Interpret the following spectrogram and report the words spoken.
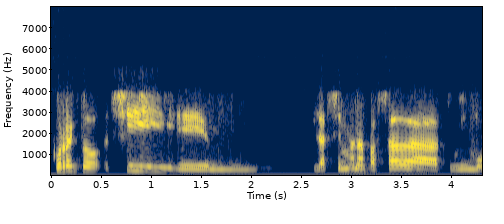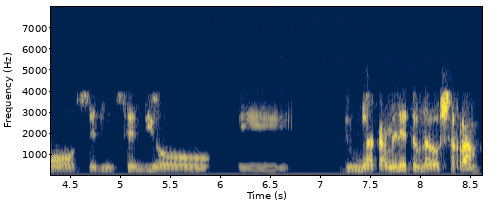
Correcto, sí. La semana pasada tuvimos el incendio eh, de una camioneta, una Dodge Ram,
